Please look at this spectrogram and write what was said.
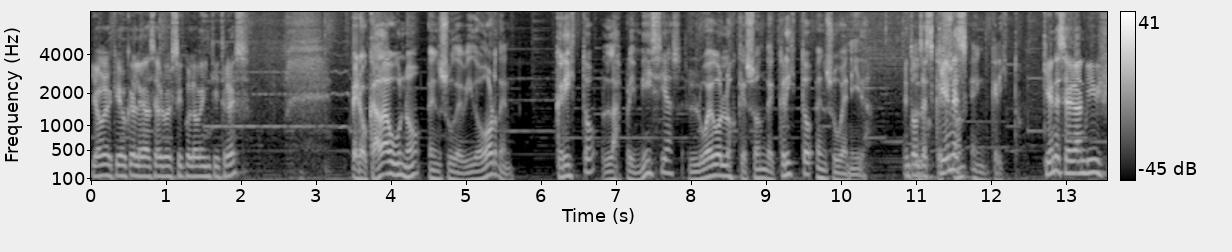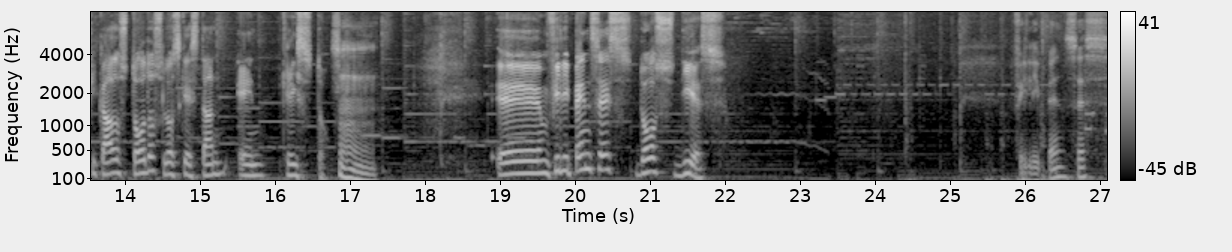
Y ahora quiero que leas el versículo 23. Pero cada uno en su debido orden. Cristo las primicias, luego los que son de Cristo en su venida. Entonces, ¿quiénes, en Cristo. ¿quiénes serán vivificados? Todos los que están en Cristo. Hmm. Eh, Filipenses 2.10. Filipenses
